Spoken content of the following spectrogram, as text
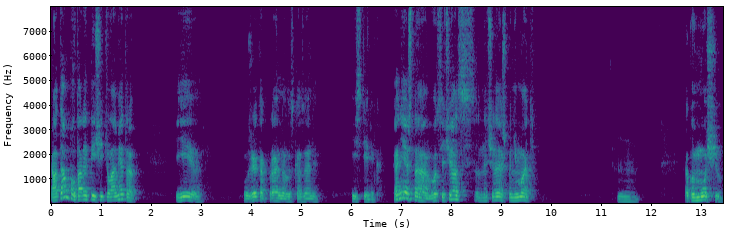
А там полторы тысячи километров и уже, как правильно вы сказали, истерика. Конечно, вот сейчас начинаешь понимать, какой мощью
